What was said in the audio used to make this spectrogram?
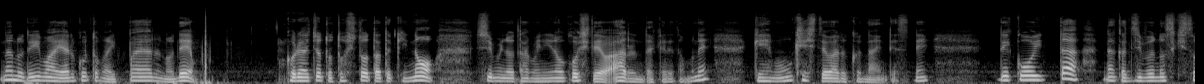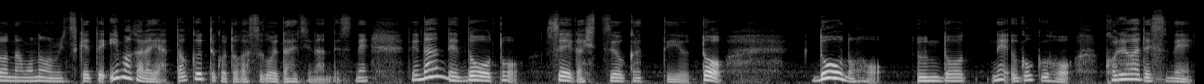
なので今やることがいっぱいあるので、これはちょっと年取った時の趣味のために残してはあるんだけれどもね、ゲームも決して悪くないんですね。で、こういったなんか自分の好きそうなものを見つけて今からやっておくってことがすごい大事なんですね。で、なんで動と性が必要かっていうと、動の方、運動、ね、動く方、これはですね、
